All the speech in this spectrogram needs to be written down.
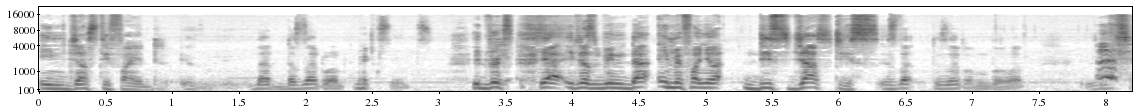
injustified. That does that what make sense? It makes yeah it has been imefanywa disjustice. Is that is that the word?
